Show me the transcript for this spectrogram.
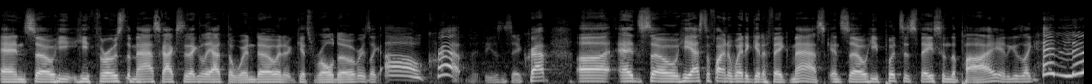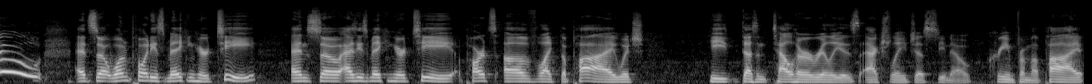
And so he he throws the mask accidentally out the window and it gets rolled over. He's like, "Oh, crap." He doesn't say crap. Uh and so he has to find a way to get a fake mask. And so he puts his face in the pie and he's like, "Hello." And so at one point he's making her tea and so as he's making her tea, parts of like the pie, which he doesn't tell her really is actually just, you know, cream from a pie.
